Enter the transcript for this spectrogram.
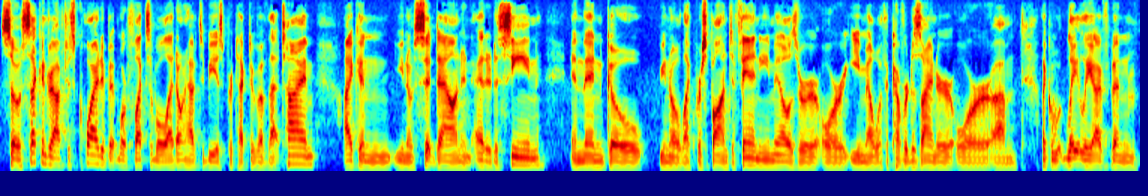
So second draft is quite a bit more flexible. I don't have to be as protective of that time. I can, you know, sit down and edit a scene and then go, you know, like respond to fan emails or or email with a cover designer or um, like lately I've been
